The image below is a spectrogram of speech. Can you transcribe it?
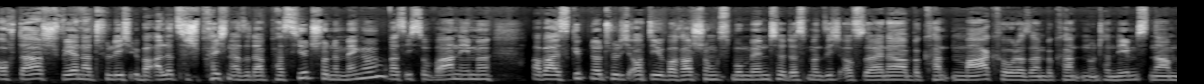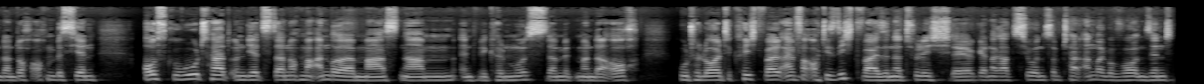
Auch da schwer natürlich über alle zu sprechen. Also da passiert schon eine Menge, was ich so wahrnehme. Aber es gibt natürlich auch die Überraschungsmomente, dass man sich auf seiner bekannten Marke oder seinem bekannten Unternehmensnamen dann doch auch ein bisschen ausgeruht hat und jetzt da nochmal andere Maßnahmen entwickeln muss, damit man da auch gute Leute kriegt, weil einfach auch die Sichtweise natürlich der Generation zum Teil andere geworden sind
